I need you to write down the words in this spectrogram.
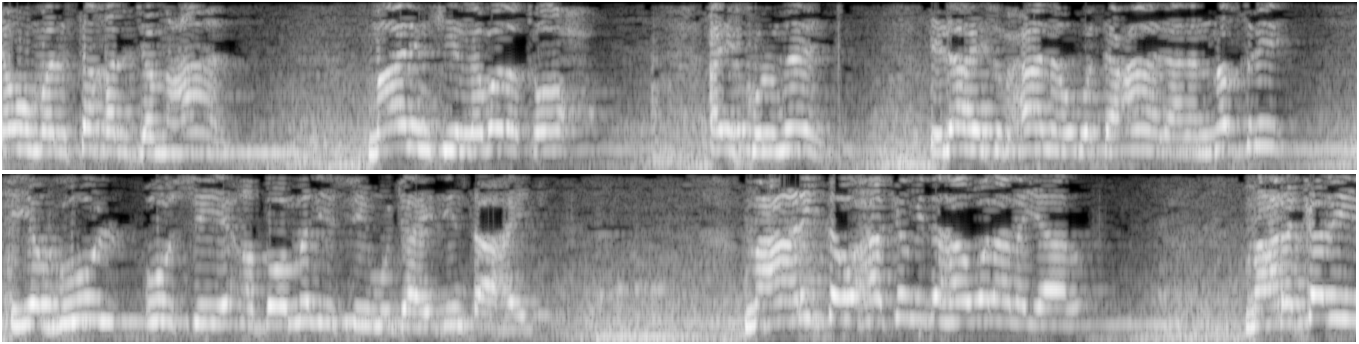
yowma altaqa aljamcaan maalinkii labada koox ay kulmeen ilaahay subxaanahu wa tacaalana nasri iyo guul uu siiyey addoommadiisii mujaahidiinta ahayd. Macaarigta waxaa ka mid ahaa walaalayaal. Macrakadii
